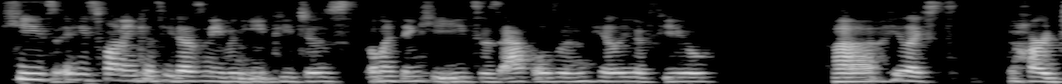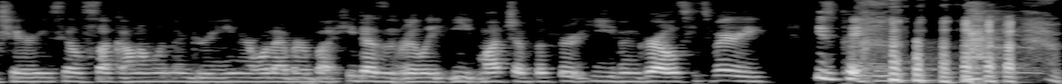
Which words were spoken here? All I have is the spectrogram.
he's he's funny because he doesn't even eat peaches. The only thing he eats is apples, and he'll eat a few. Uh, he likes hard cherries. He'll suck on them when they're green or whatever, but he doesn't really eat much of the fruit he even grows. He's very he's picky.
